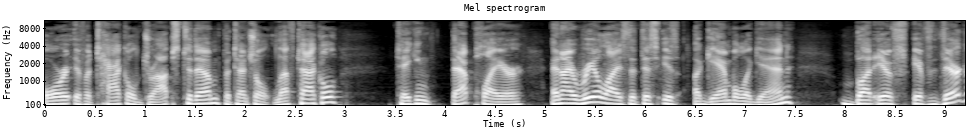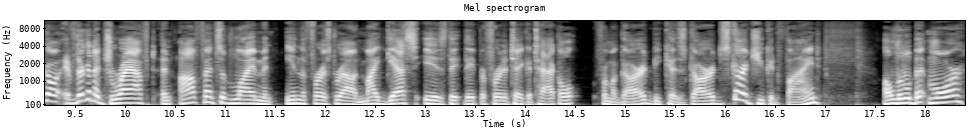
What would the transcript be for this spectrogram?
or if a tackle drops to them, potential left tackle, taking that player. And I realize that this is a gamble again. But if if they're go if they're going to draft an offensive lineman in the first round, my guess is that they prefer to take a tackle from a guard because guards guards you can find a little bit more,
